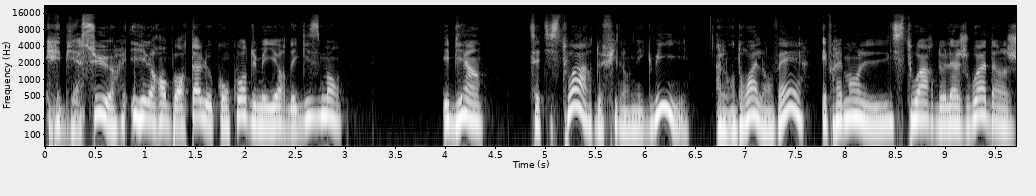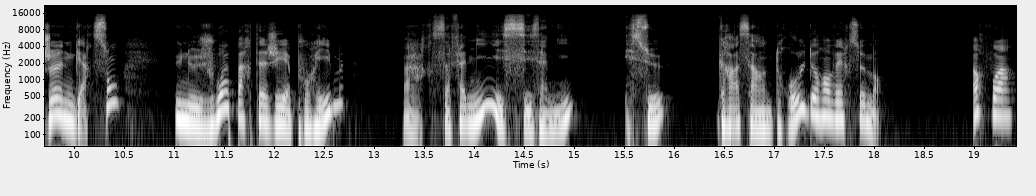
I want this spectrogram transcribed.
et bien sûr, il remporta le concours du meilleur déguisement. Eh bien, cette histoire, de fil en aiguille, à l'endroit à l'envers, est vraiment l'histoire de la joie d'un jeune garçon, une joie partagée à Purim par sa famille et ses amis, et ce, grâce à un drôle de renversement. Au revoir.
